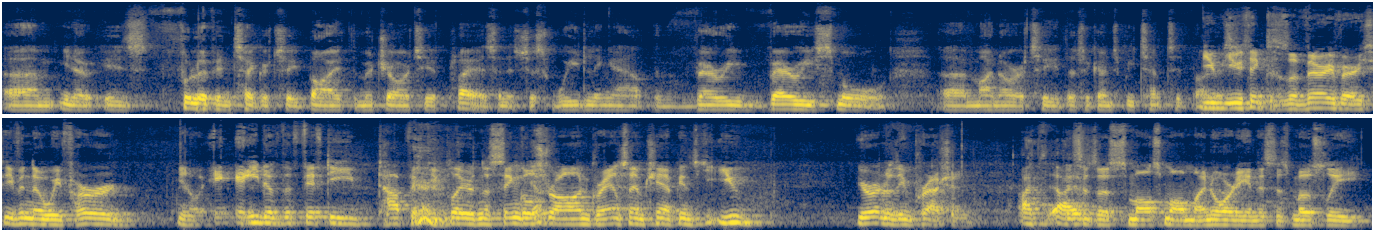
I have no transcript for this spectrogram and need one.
um, you know, is full of integrity by the majority of players, and it's just wheedling out the very, very small uh, minority that are going to be tempted by you, this. You think this is a very, very, even though we've heard, you know, eight of the 50 top 50 players in the singles draw and Grand Slam champions, you, you're under the impression I, I, this is a small, small minority, and this is mostly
